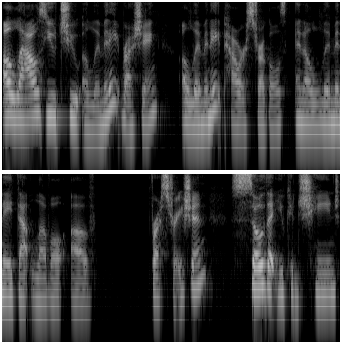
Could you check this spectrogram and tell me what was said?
allows you to eliminate rushing, eliminate power struggles, and eliminate that level of frustration so that you can change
